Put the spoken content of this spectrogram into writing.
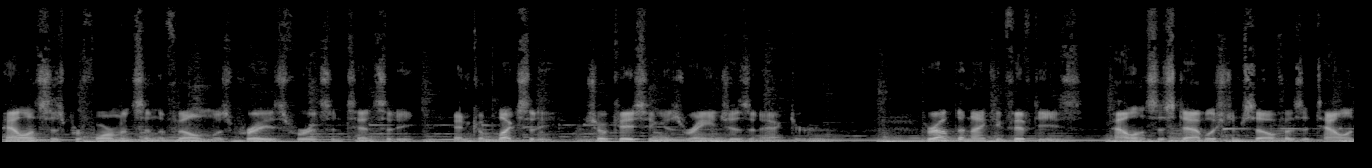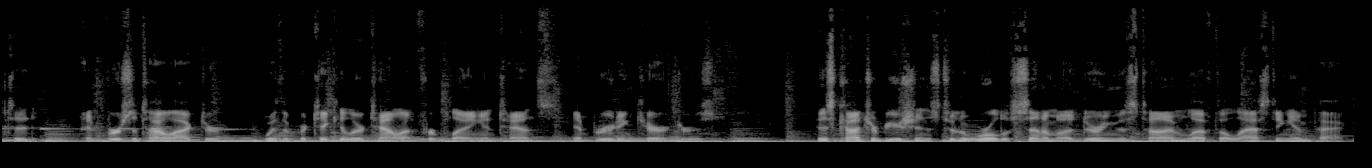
Palance's performance in the film was praised for its intensity and complexity, showcasing his range as an actor. Throughout the 1950s, Palance established himself as a talented and versatile actor with a particular talent for playing intense and brooding characters. His contributions to the world of cinema during this time left a lasting impact,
